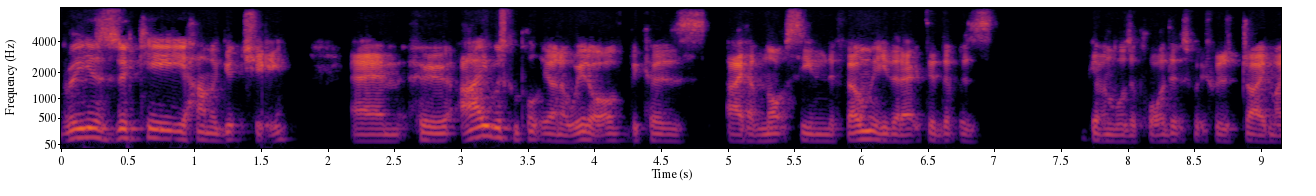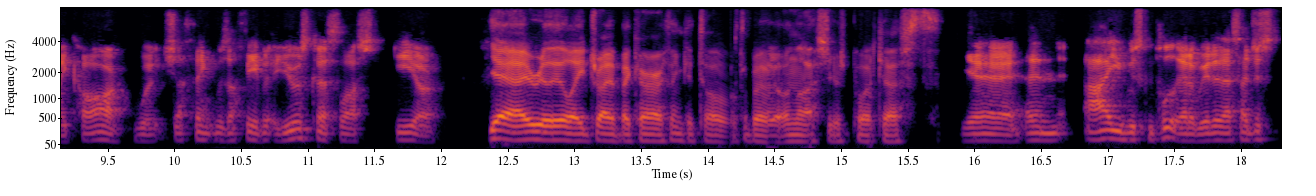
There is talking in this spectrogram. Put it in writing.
Ryusuke Hamaguchi, um, who I was completely unaware of because I have not seen the film that he directed that was given loads of plaudits, which was Drive My Car, which I think was a favourite of yours, Chris, last year. Yeah, I really like Drive My Car. I think I talked about it on last year's podcast. Yeah, and I was completely unaware of this. I just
